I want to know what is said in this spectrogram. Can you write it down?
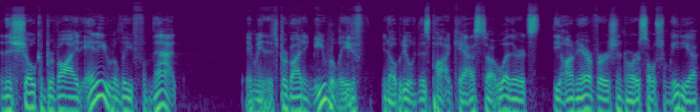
and this show can provide any relief from that, I mean, it's providing me relief. You know, doing this podcast, uh, whether it's the on-air version or social media,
